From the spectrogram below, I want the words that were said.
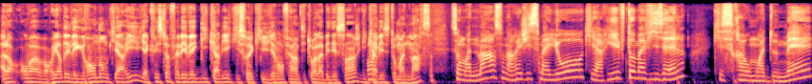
Alors, on va regarder les grands noms qui arrivent. Il y a Christophe Alévèque, Guy Carlier qui, se- qui viendront faire un petit tour à la baie des singes. Guy. Carlier, c'est au mois de mars. C'est au mois de mars. On a Régis Maillot qui arrive, Thomas Wiesel qui sera au mois de mai.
